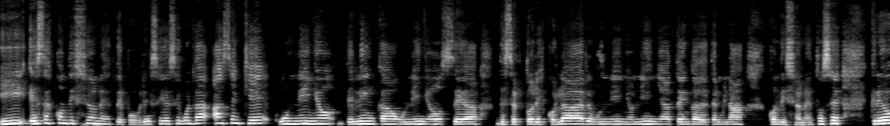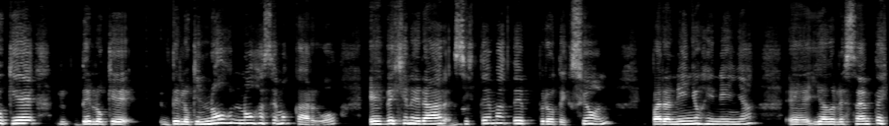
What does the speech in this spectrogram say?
Y esas condiciones de pobreza y desigualdad hacen que un niño delinca, un niño sea desertor escolar, un niño, niña tenga determinadas condiciones. Entonces, creo que de lo que de lo que no nos hacemos cargo es de generar sistemas de protección para niños y niñas eh, y adolescentes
